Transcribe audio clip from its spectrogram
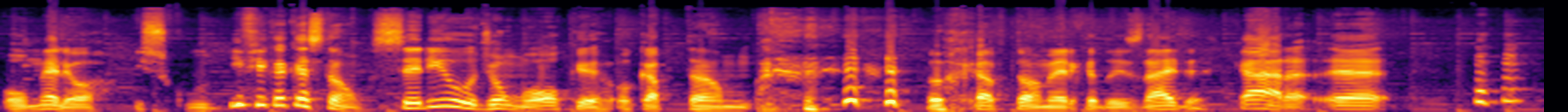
ou melhor, escudo. E fica a questão: seria o John Walker o Capitão. o Capitão América do Snyder? Cara, é.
